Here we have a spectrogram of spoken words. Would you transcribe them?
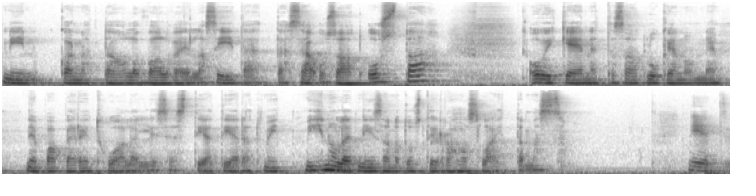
niin kannattaa olla valveilla siitä, että sä osaat ostaa oikein, että sä oot lukenut ne, ne paperit huolellisesti ja tiedät, mi, mihin olet niin sanotusti rahas laittamassa. Niin, että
